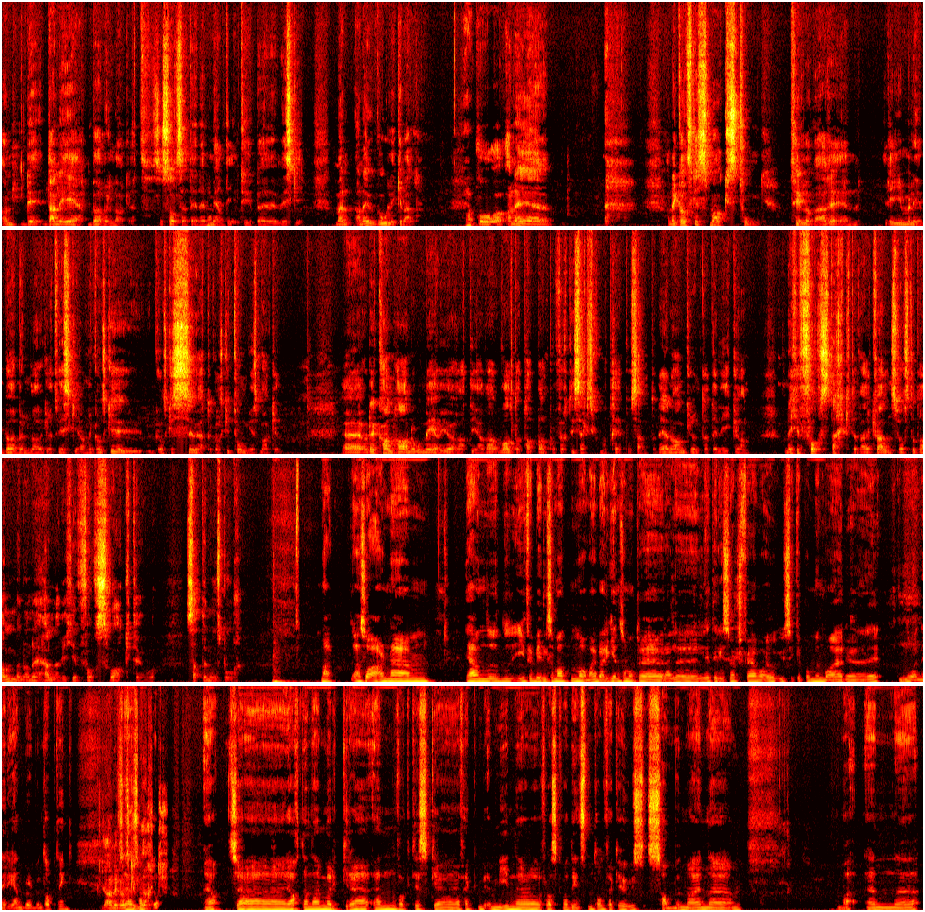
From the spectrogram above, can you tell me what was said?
den er bourbonlagret. Så sånn sett er det mer din type whisky. Men han er jo god likevel. Ja. Og han er Han er ganske smakstung til å være en rimelig bourbonlagret whisky. Han er ganske, ganske søt og ganske tung i smaken. Eh, og det kan ha noe med å gjøre at de har valgt å tappe den på 46,3% og Det er en annen grunn til at jeg liker han. Han er ikke for sterk til å være kveldens første dram, men han er heller ikke for svak til å sette noen spor. Nei, altså er den eh, men I forbindelse med at den var med i Bergen, så måtte jeg gjøre litt research, for jeg var jo usikker på om den var, eh, om den var en ren bourbon-tapning. Ja, den er ganske mørk. Ja, så jeg, ja, den er mørkere enn faktisk eh, Jeg fikk min eh, flaske med Dinston 12 fikk jeg i hus sammen med en med en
